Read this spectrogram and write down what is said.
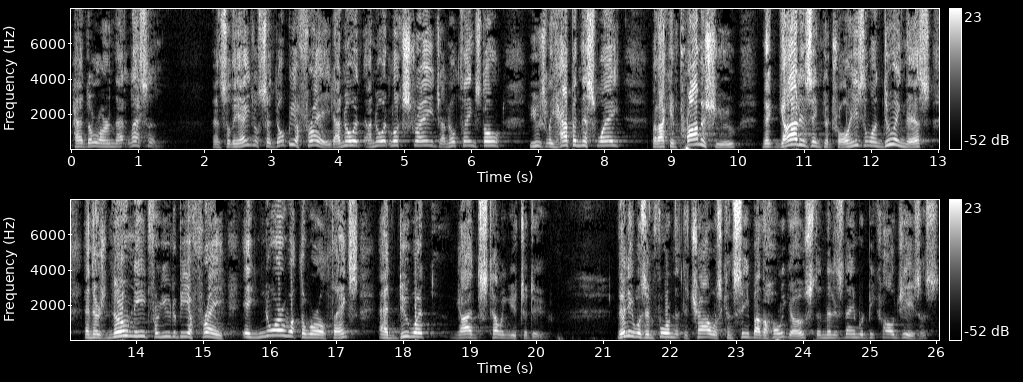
had to learn that lesson. And so the angel said, don't be afraid. I know it, I know it looks strange. I know things don't usually happen this way, but I can promise you that God is in control. He's the one doing this, and there's no need for you to be afraid. Ignore what the world thinks and do what God's telling you to do. Then he was informed that the child was conceived by the Holy Ghost and that his name would be called Jesus.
